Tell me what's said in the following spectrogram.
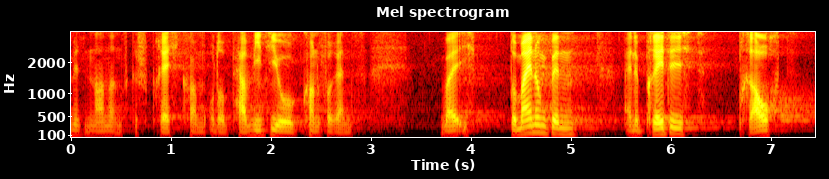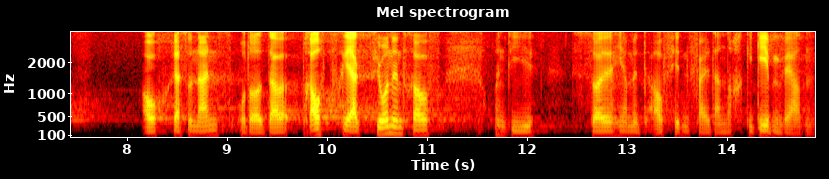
miteinander ins Gespräch kommen oder per Videokonferenz. Weil ich der Meinung bin, eine Predigt braucht auch Resonanz oder da braucht es Reaktionen drauf und die soll hiermit auf jeden Fall dann noch gegeben werden.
